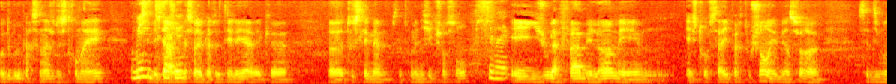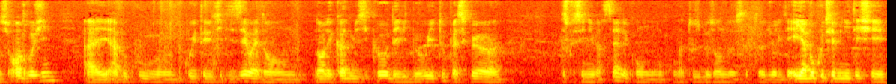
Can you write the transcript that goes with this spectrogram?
au double personnage de Stromae. Oui, il était arrivé sur les plateaux de télé avec tous les mêmes, cette magnifique chanson. C'est vrai. Et il joue la femme et l'homme, et, et, je trouve ça hyper touchant. Et bien sûr, cette dimension androgyne a, beaucoup, beaucoup été utilisé ouais, dans, dans les codes musicaux, David Bowie et tout, parce que euh, parce que c'est universel et qu'on a tous besoin de cette dualité. Et il y a beaucoup de féminité chez,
